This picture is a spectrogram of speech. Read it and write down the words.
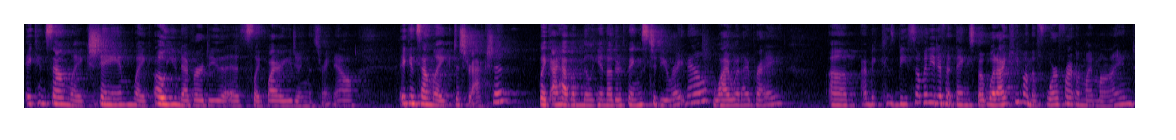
It can sound like shame, like, oh, you never do this. Like, why are you doing this right now? It can sound like distraction, like, I have a million other things to do right now. Why would I pray? Um, I mean, it could be so many different things, but what I keep on the forefront of my mind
